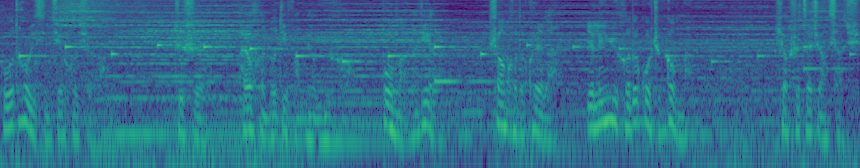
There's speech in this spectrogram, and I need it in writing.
骨头已经接回去了，只是还有很多地方没有愈合，布满了裂纹，伤口的溃烂也令愈合的过程更慢。要是再这样下去，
